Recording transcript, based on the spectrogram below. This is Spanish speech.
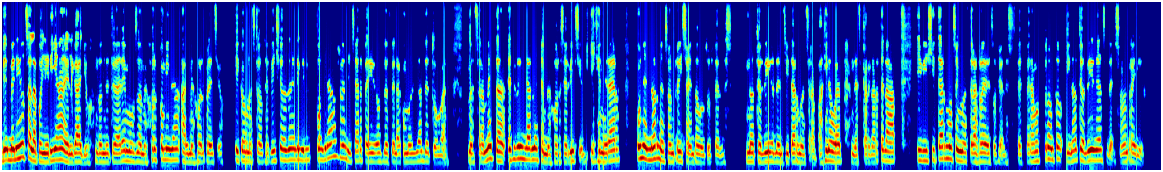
Bienvenidos a la pollería El Gallo, donde te daremos la mejor comida al mejor precio. Y con nuestro servicio de delivery podrás realizar pedidos desde la comodidad de tu hogar. Nuestra meta es brindarles el mejor servicio y generar una enorme sonrisa en todos ustedes. No te olvides de visitar nuestra página web, descargarte la app y visitarnos en nuestras redes sociales. Te esperamos pronto y no te olvides de sonreír.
